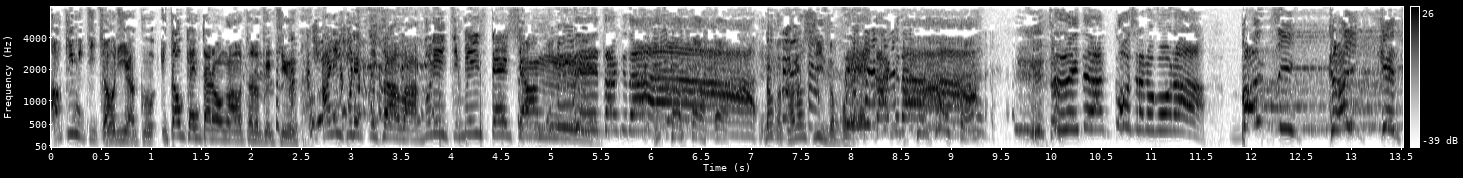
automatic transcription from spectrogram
秋道長寿役伊藤健太郎がお届け中。アニプレックスアワーブリーチ B ステーション。贅沢だ。ー なんか楽しいぞこれ。贅沢だ。ー 続いてはこちらのコーナー万事解決。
